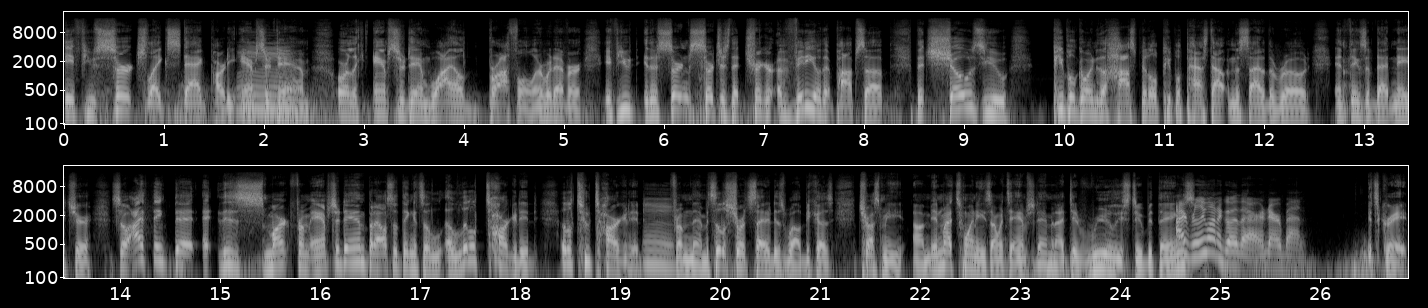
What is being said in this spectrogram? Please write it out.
if you search like Stag Party Amsterdam or like Amsterdam Wild Brothel or whatever. If you there's certain searches that trigger a video that pops up that shows you people going to the hospital, people passed out on the side of the road, and things of that nature. So I think that uh, this is smart from Amsterdam, but I also think it's a, a little targeted, a little too targeted from them. It's a little short sighted as well because trust me, um, in my 20s, I went to Amsterdam and I did really stupid things. I really want to go there. I've never been. it's great.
